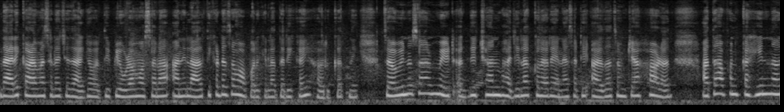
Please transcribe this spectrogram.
डायरेक्ट काळ्या मसाल्याच्या जागेवरती पिवळा मसाला आणि लाल तिखटाचा वापर केला तरी काही हरकत नाही. चवीनुसार मीठ अगदी छान भाजीला कलर येण्यासाठी अर्धा चमचा हळद. आता आपण काही न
